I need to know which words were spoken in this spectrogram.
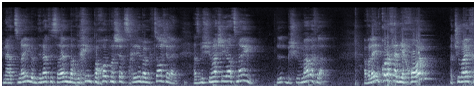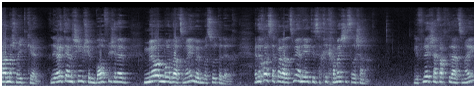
מהעצמאים במדינת ישראל מרוויחים פחות מאשר שכירים במקצוע שלהם. אז בשביל מה שיהיו עצמאים? בשביל מה בכלל? אבל האם כל אחד יכול? התשובה היא חד משמעית כן. אני ראיתי אנשים שהם באופי שלהם מאוד מאוד לא עצמאים והם עשו את הדרך. אני יכול לספר על עצמי, אני הייתי שכיר 15 שנה. לפני שהפכתי לעצמאי,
